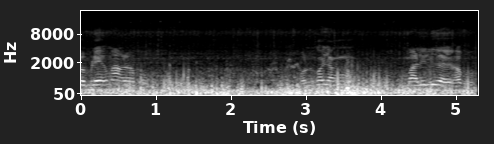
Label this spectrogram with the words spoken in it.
ลมแรงมากเลยครับผมฝนก็ยังมาเรื่อยๆครับผม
